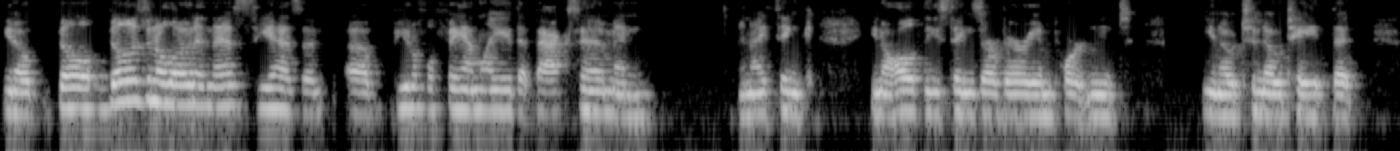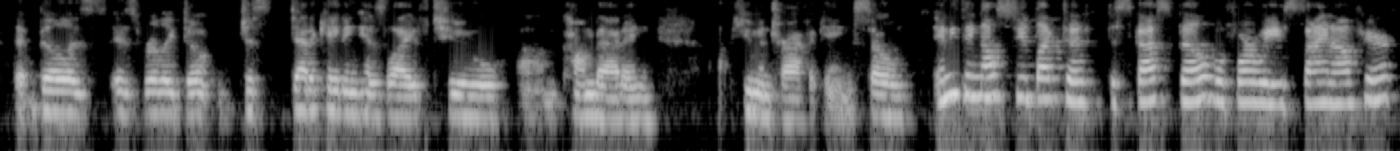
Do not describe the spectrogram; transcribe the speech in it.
you know bill bill isn't alone in this. He has a, a beautiful family that backs him. And and i think you know all of these things are very important you know to notate that that bill is is really don't just dedicating his life to um, combating human trafficking. So anything else you'd like to discuss bill before we sign off here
